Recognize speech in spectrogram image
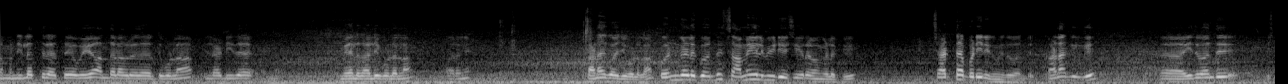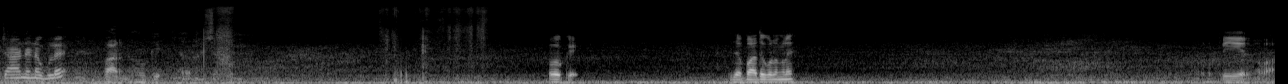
நம்ம நிலத்தில் தேவையோ அந்த அளவில் இதை எடுத்துக்கொள்ளலாம் இல்லாட்டி இதை மேலே தள்ளி கொள்ளலாம். பாருங்க. கணக்கு வச்சு கொள்ளலாம். பெண்களுக்கு வந்து சமையல் வீடியோ செய்கிறவங்களுக்கு சட்டப்படி இருக்கும் இது வந்து. கணக்குக்கு இது வந்து ஸ்டாண்டர்டுக்குள்ளே பாருங்கள் ஓகே. ஓகே. இதை பார்த்துக்கொள்ளுங்களேன் அப்படியே இருங்க வா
